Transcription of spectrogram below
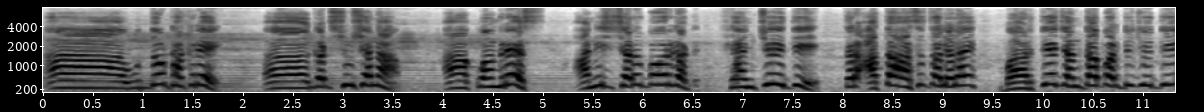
उद्धव ठाकरे गट शिवसेना काँग्रेस आणि शरद पवार गट ह्यांची युती. तर आता असं चाललेलं आहे भारतीय जनता पार्टीची युती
